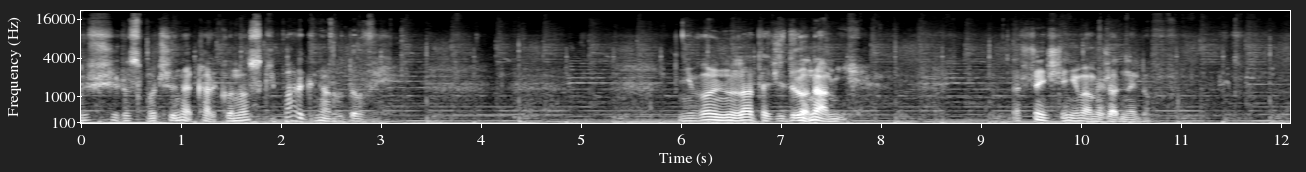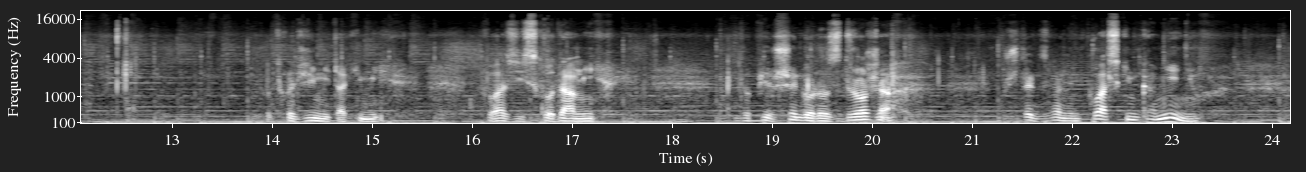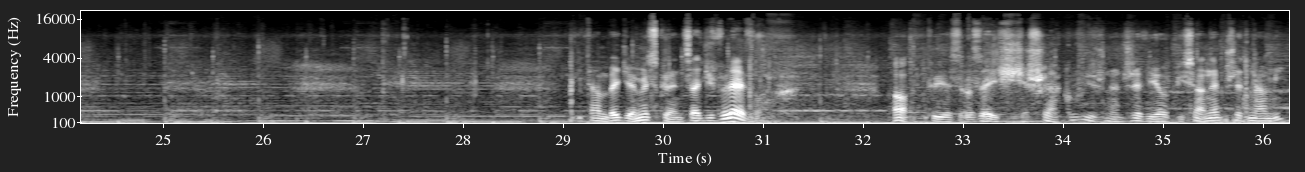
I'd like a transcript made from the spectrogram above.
Już się rozpoczyna Karkonoski Park Narodowy. Nie wolno latać dronami. Na szczęście nie mamy żadnego. Podchodzimy takimi quasi schodami do pierwszego rozdroża przy tak zwanym płaskim kamieniu. I tam będziemy skręcać w lewo. O, tu jest rozejście szlaków, już na drzewie opisane przed nami.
